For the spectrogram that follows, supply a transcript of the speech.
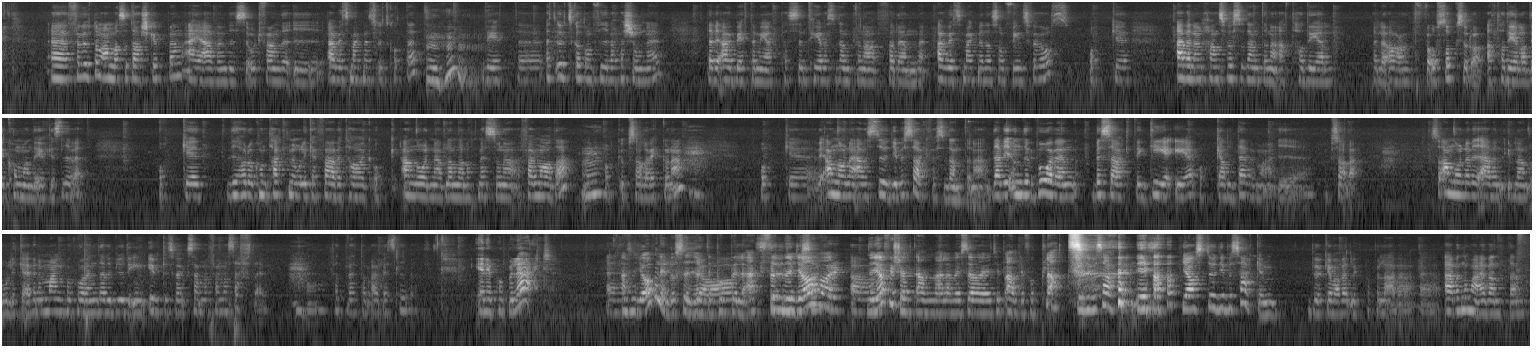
Eh, Förutom ambassadörsgruppen är jag även vice ordförande i arbetsmarknadsutskottet. Mhm. Det är ett, eh, ett utskott om fyra personer där vi arbetar med att presentera studenterna för den arbetsmarknaden som finns för oss och eh, även en chans för studenterna att ta del, eller ja, för oss också då, att ta del av det kommande yrkeslivet. Och eh, vi har då kontakt med olika företag och anordnar bland annat mässorna Farmada Mm. och Uppsalaveckorna. Och eh, vi anordnar även studiebesök för studenterna där vi under våren besökte GE och Galderma i Uppsala. Så anordnar vi även ibland olika evenemang på kåren där vi bjuder in yrkesverksamma farmaceuter för att berätta om arbetslivet. Är det populärt? Eh, Alltså jag vill ändå säga att det är Ja, populärt. För när jag, har, ja. när jag har försökt anmäla mig så har jag typ aldrig fått plats. Studiebesöken? Ja. Ja, studiebesöken brukar vara väldigt populära. eh, Även de här eventen.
